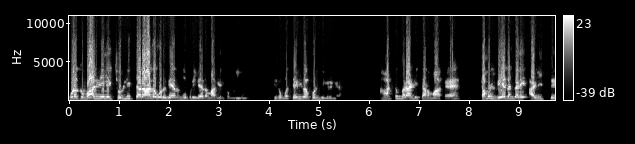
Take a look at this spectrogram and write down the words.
உனக்கு வாழ்வியலை சொல்லித்தராத ஒரு வேதம் எப்படி வேதமாக இருக்க முடியும்? இது ரொம்ப தெளிவா புரிஞ்சுக்கிறீங்க. காட்டு மிராண்டித்தனமாக தமிழ் வேதங்களை அழித்து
